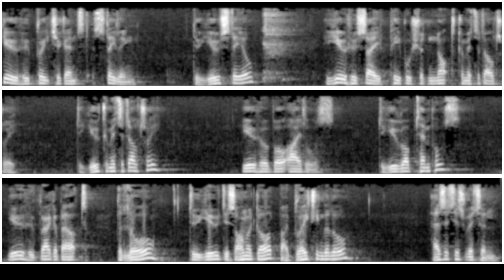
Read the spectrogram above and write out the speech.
You who preach against stealing, do you steal? You who say people should not commit adultery, do you commit adultery? You who abhor idols, do you rob temples? You who brag about the law, do you dishonor God by breaking the law? As it is written,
